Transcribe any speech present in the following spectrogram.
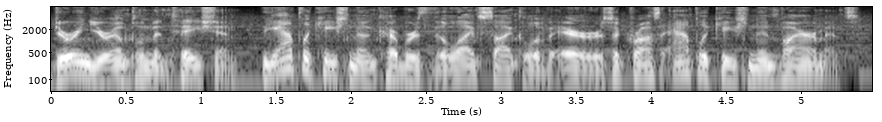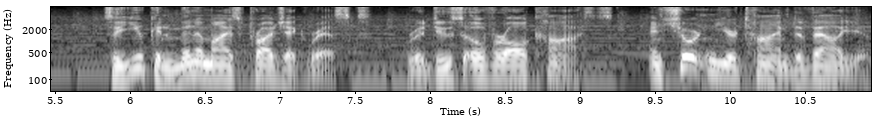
During your implementation, the application uncovers the lifecycle of errors across application environments so you can minimize project risks, reduce overall costs, and shorten your time to value.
